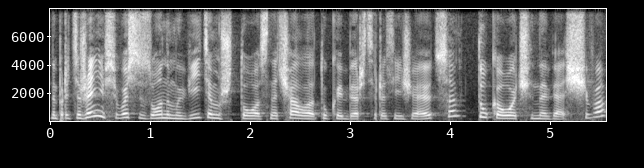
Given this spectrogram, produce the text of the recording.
На протяжении всего сезона мы видим, что сначала Тука и Берти разъезжаются. Тука очень навязчива.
